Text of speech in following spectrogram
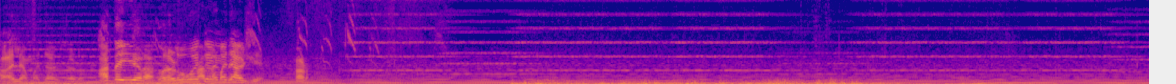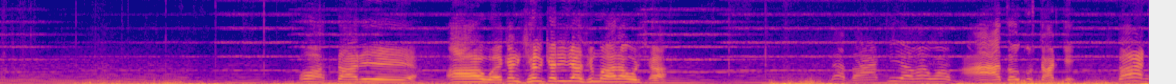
હાલે મજા આવશે હેડો. આ તો યાર રાખો. હોય તો મજા આવશે. હડો ઓ તારે આ વેકન ખેલ કરી રહ્યા છે મારા ઓરછા. બાકી હવે ઓમ. હા હા જાઉં તું સ્ટાર્ટ કે. સ્ટાર્ટ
